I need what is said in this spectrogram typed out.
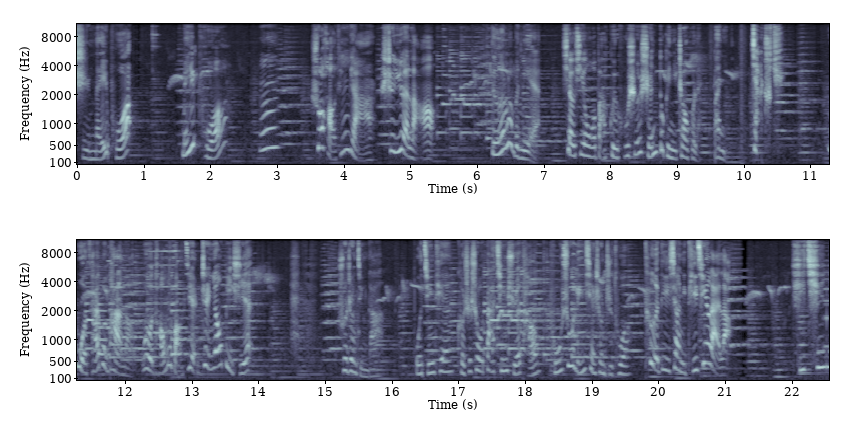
是媒婆。媒婆？嗯，说好听点儿是月老。得了吧你，小心我把鬼狐蛇神都给你招过来，把你嫁出去。我才不怕呢，我有桃木宝剑镇妖辟邪。说正经的，我今天可是受大清学堂蒲书林先生之托，特地向你提亲来了。提亲？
